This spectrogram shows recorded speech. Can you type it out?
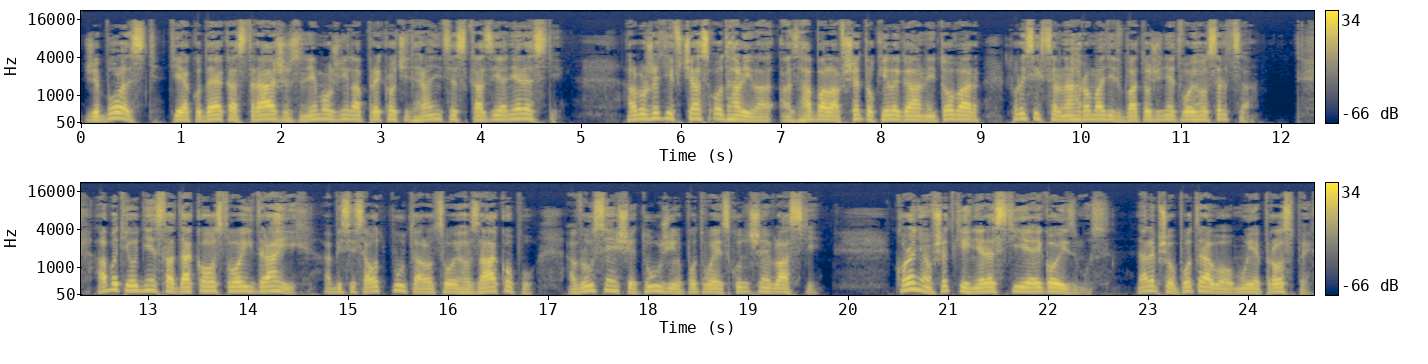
že bolesť ti ako dajaká stráž znemožnila prekročiť hranice skazy a neresti alebo že ti včas odhalila a zhabala všetok ilegálny tovar, ktorý si chcel nahromadiť v batožine tvojho srdca. Alebo ti odniesla dakoho z tvojich drahých, aby si sa odpútal od svojho zákopu a vrúcnejšie túžil po tvojej skutočnej vlasti. Koreňom všetkých nerestí je egoizmus. Najlepšou potravou mu je prospech.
